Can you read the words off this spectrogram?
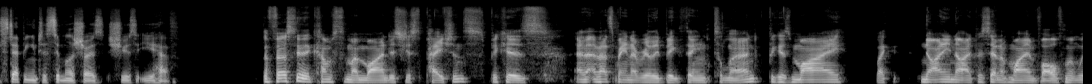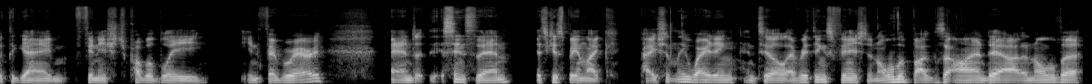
stepping into similar shows, shoes that you have? The first thing that comes to my mind is just patience, because and, and that's been a really big thing to learn. Because my like ninety nine percent of my involvement with the game finished probably in February, and since then it's just been like patiently waiting until everything's finished and all the bugs are ironed out and all the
